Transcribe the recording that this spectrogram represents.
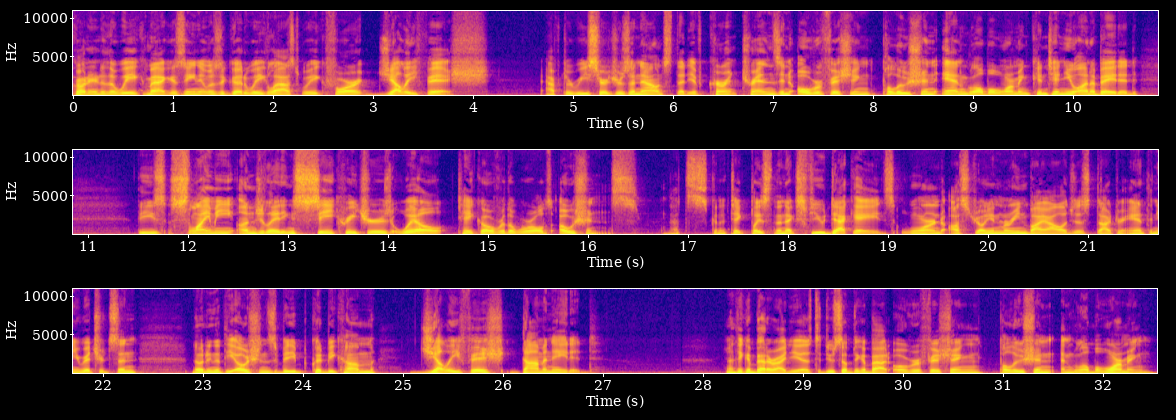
According to the Week magazine, it was a good week last week for jellyfish. After researchers announced that if current trends in overfishing, pollution, and global warming continue unabated, these slimy, undulating sea creatures will take over the world's oceans. That's going to take place in the next few decades, warned Australian marine biologist Dr. Anthony Richardson, noting that the oceans be- could become jellyfish dominated. I think a better idea is to do something about overfishing, pollution, and global warming.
